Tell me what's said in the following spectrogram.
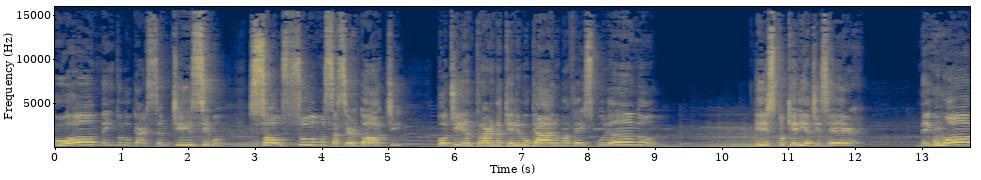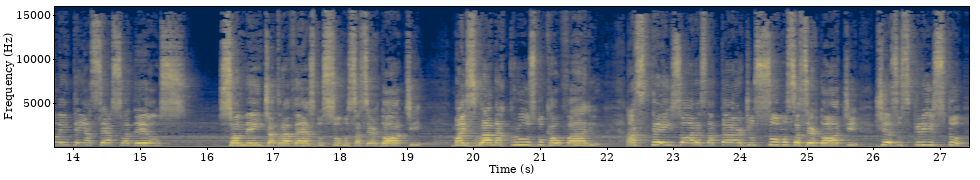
o homem do lugar santíssimo. Só o sumo sacerdote podia entrar naquele lugar uma vez por ano. Isto queria dizer: nenhum homem tem acesso a Deus somente através do sumo sacerdote, mas lá na cruz do Calvário, às três horas da tarde, o sumo sacerdote Jesus Cristo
